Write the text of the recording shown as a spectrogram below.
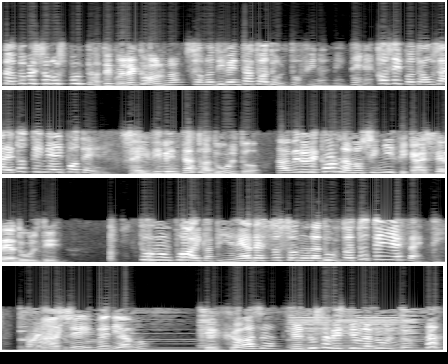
da dove sono spuntate quelle corna? Sono diventato adulto finalmente, così potrò usare tutti i miei poteri. Sei diventato adulto. Avere le corna non significa essere adulti. Tu non puoi capire, adesso sono un adulto a tutti gli effetti. Ah sì, vediamo. Che cosa? E tu saresti un adulto? Ah,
